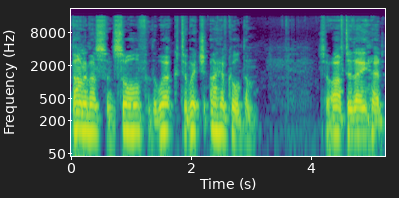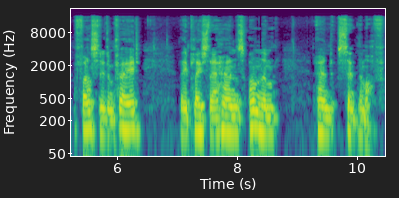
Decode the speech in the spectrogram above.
Barnabas and Saul for the work to which I have called them. So after they had fasted and prayed, they placed their hands on them and sent them off.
